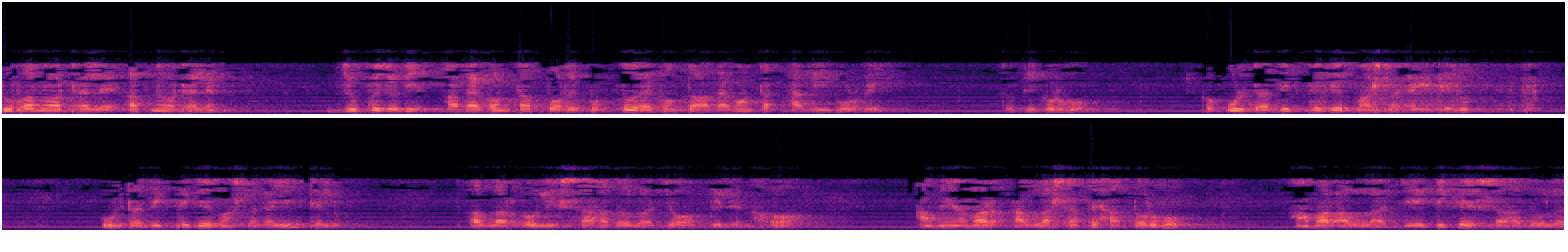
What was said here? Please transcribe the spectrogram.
তুফানও ঠেলে, আপনিও ঠেলেন। যুগে যদি আধা ঘণ্টা পরে পড়তো, এখন তো আধা ঘণ্টা আগেই পড়বে। তো কি করব? তো উল্টা দিক থেকে বাঁশ লাগাইয়ে ঠেলুক। উল্টা দিক থেকে বাঁশ লাগাইয়ে ঠেলুক। আল্লাহর বলি শাহাদুল্লাহ জবাব দিলেন, হ, আমি আমার আল্লাহর সাথে হাত ধরব? আমার আল্লাহ যে দিকে শাহাদৌল্লাহ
